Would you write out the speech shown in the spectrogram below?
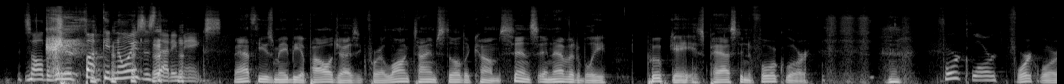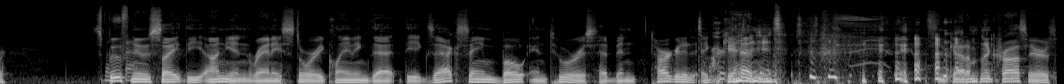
it's all the weird fucking noises that he makes? Matthews may be apologizing for a long time still to come, since inevitably Poopgate has passed into folklore. Folklore. Folklore. Spoof news site The Onion ran a story claiming that the exact same boat and tourist had been targeted, again. So got him in the crosshairs.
